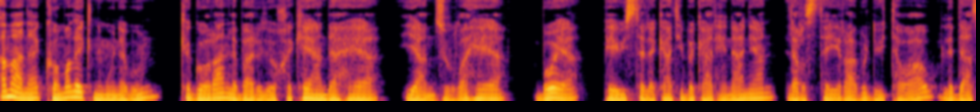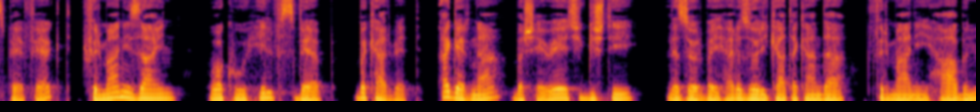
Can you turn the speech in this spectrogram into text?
ئەمانە کۆمەڵێک نموونە بوون کە گۆڕان لە بارودۆخەکەیاندا هەیە یان جووڵە هەیە، بۆیە پێویستە لە کاتی بەکارهێنانیان لە ڕستەی ڕابردووی تەواو لە داسپێرفێکت، فرمانی زاین وەکو هیلفسڤێرب بەکاربێت، ئەگەرنا بە شێوەیەکی گشتی لە زۆربەی هەرە زۆری کاتەکاندا فرمانی هابن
